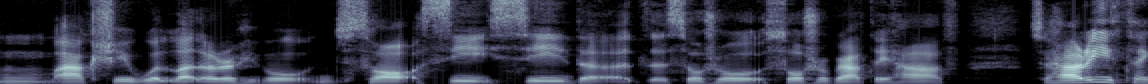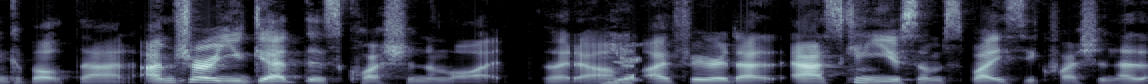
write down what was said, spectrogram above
mm, actually would let other people saw, see see the the social social graph they have so how do you think about that? I'm sure you get this question a lot, but um, yeah. I figured that asking you some spicy question at the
